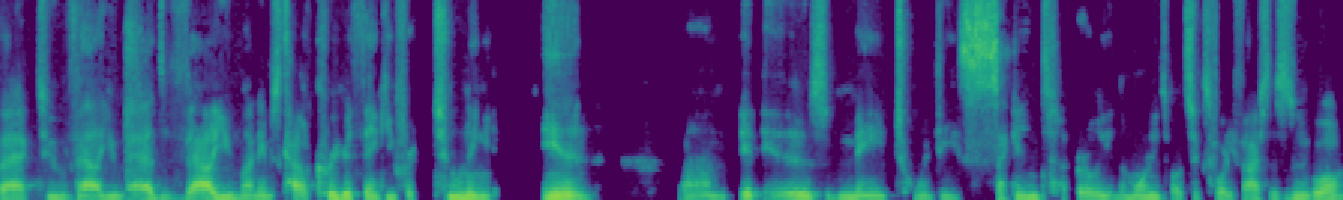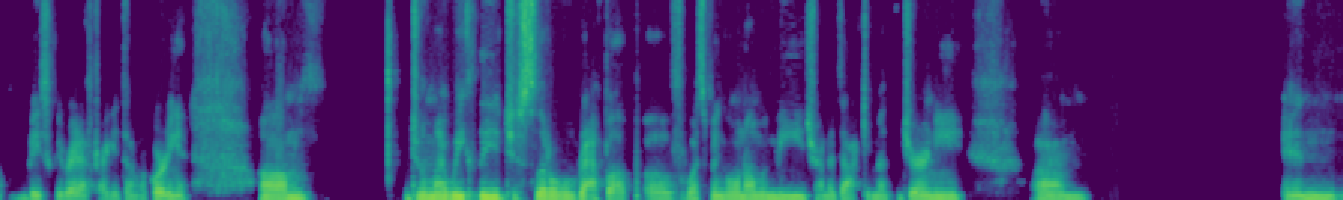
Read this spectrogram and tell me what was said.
back to Value Adds Value. My name is Kyle Krieger. Thank you for tuning in. Um, it is May 22nd, early in the morning. It's about 6:45. So this is going to go out basically right after I get done recording it. Um, doing my weekly just little wrap up of what's been going on with me, trying to document the journey. Um, and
